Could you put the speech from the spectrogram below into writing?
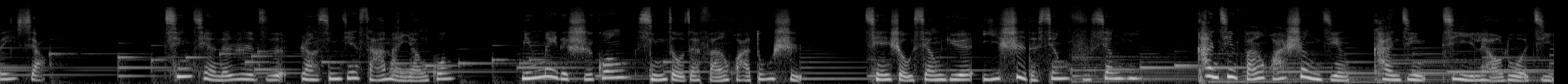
微笑。清浅的日子让心间洒满阳光，明媚的时光行走在繁华都市，牵手相约一世的相扶相依，看尽繁华盛景，看尽寂寥落寂。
